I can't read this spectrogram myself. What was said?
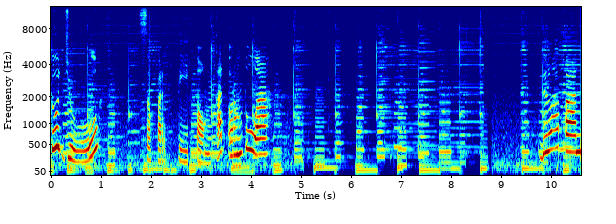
Tujuh seperti tongkat orang tua. Delapan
